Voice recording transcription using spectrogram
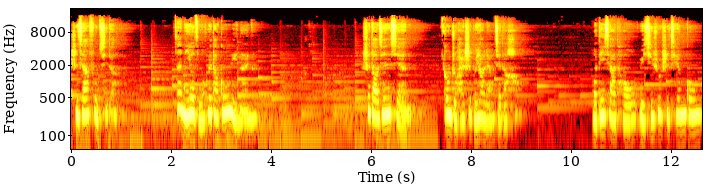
是家父起的。”“那你又怎么会到宫里来呢？”“世道艰险，公主还是不要了解的好。”我低下头，与其说是谦恭。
